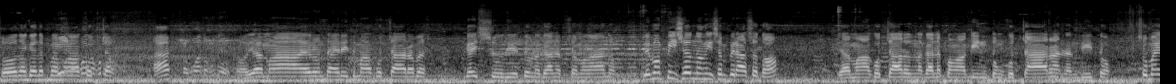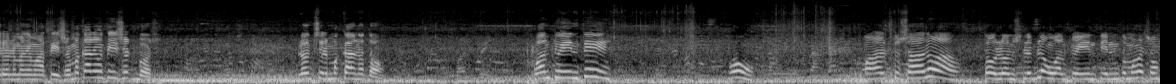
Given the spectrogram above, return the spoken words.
So naganap ng mga kutsa. Ha? Oh, yan mga mayroon tayo rito mga kutsara ba. Guys, so dito naghanap sa mga ano. Limang piso ng isang piraso to. Yan mga kutsara, naghanap ng mga gintong kutsara nandito. So mayroon naman yung mga t-shirt. Magkano yung t-shirt, boss? Launch sila magkano to? 120. Oh. Mahal to sa ano ah. To long sleeve lang 120 nito mga so.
